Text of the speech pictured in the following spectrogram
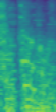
Fuck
